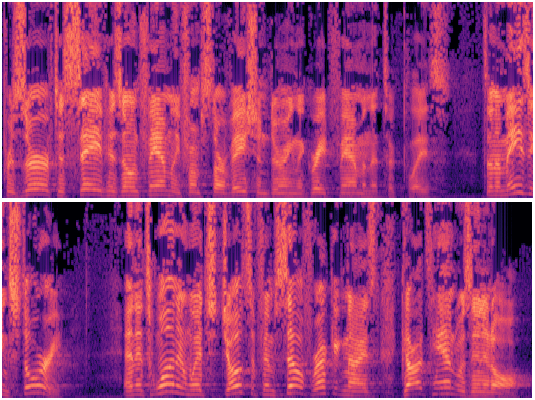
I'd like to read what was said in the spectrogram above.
preserve, to save his own family from starvation during the great famine that took place. It's an amazing story. And it's one in which Joseph himself recognized God's hand was in it all.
